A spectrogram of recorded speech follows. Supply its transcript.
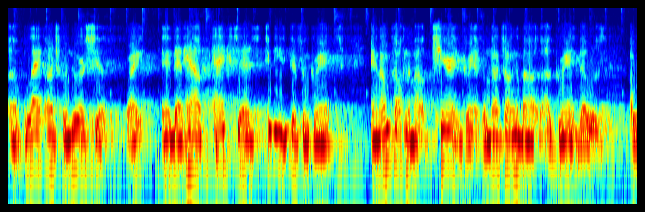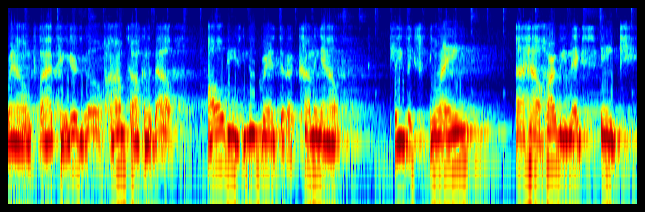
uh, black entrepreneurship, right, and that have access to these different grants. And I'm talking about current grants. I'm not talking about a grant that was around five, ten years ago. I'm talking about all these new grants that are coming out. Please explain uh, how Harvey Nexus Inc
